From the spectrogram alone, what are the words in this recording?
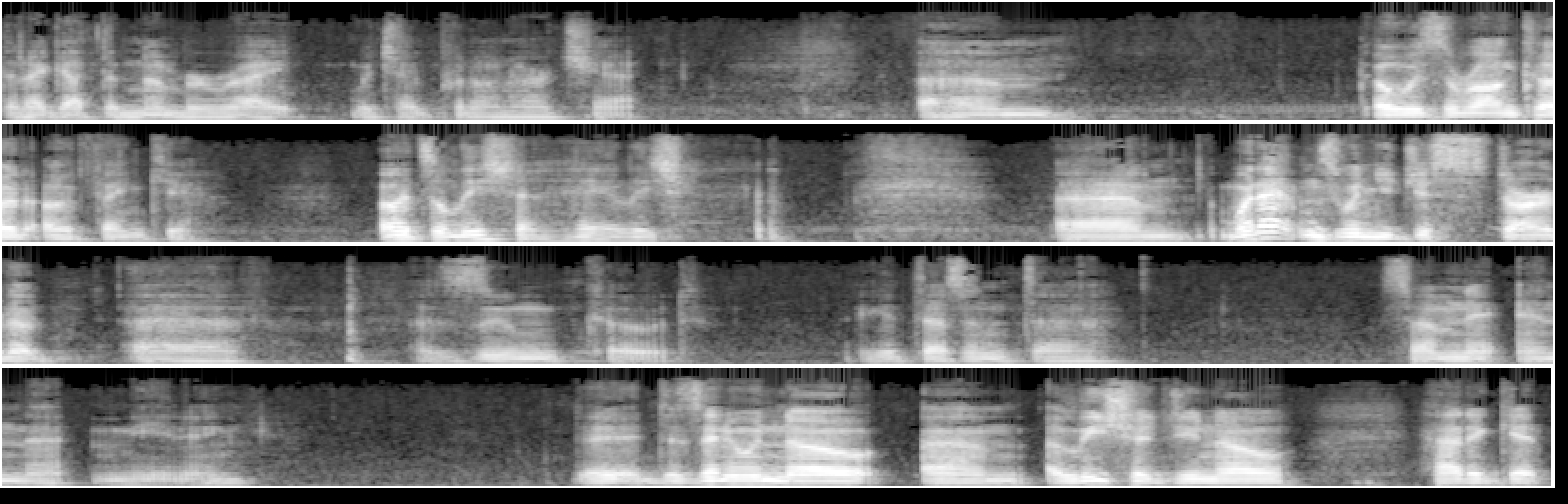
that I got the number right, which I put on our chat. Um, oh, was the wrong code? Oh, thank you. Oh, it's Alicia. Hey, Alicia. Um, what happens when you just start a, uh, a Zoom code? Like it doesn't. Uh, so I'm going to end that meeting. Uh, does anyone know, um, Alicia? Do you know how to get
